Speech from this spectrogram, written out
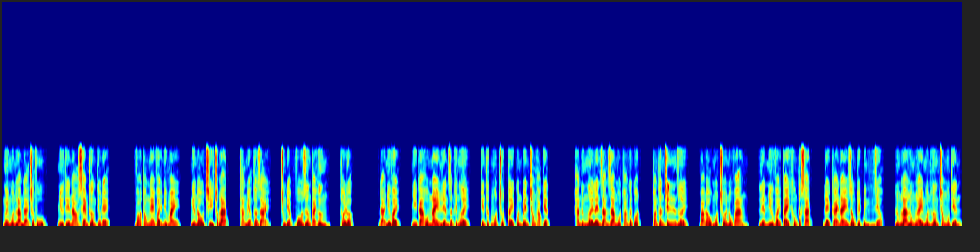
ngươi muốn làm đại trợ phu, như thế nào xem thường tiểu đệ? Võ tòng nghe vậy nhữ mày, nghiêng đầu chỉ chốc lát, thán miệng thở dài trùng điệp vô dương tái hưng, thôi được đã như vậy, nhị ca hôm nay liền dẫn kết ngươi, kiến thức một chút tây quân bên trong hào kiệt. Hắn đứng người lên dán ra một thoáng gân cốt, toàn thân trên dưới, bạo đậu một chuỗi nổ vàng, liền như vậy tay không tất sát, để cái này giống tuyết bình rượu, lung la lung lay muốn hướng trong môn tiến.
